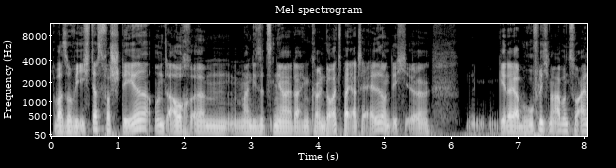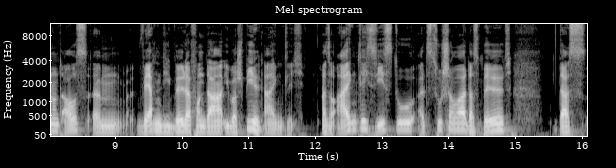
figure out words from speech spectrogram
Aber so wie ich das verstehe und auch, ähm, ich meine, die sitzen ja da in Köln-Deutz bei RTL und ich äh, gehe da ja beruflich mal ab und zu ein und aus, ähm, werden die Bilder von da überspielt eigentlich. Also eigentlich siehst du als Zuschauer das Bild dass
